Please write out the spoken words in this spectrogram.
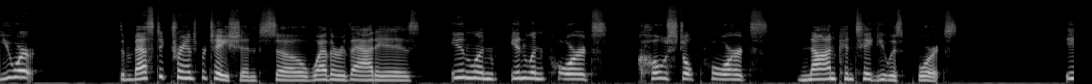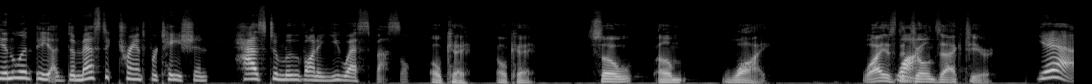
You are domestic transportation. So whether that is inland inland ports, coastal ports non contiguous ports, inland uh, domestic transportation has to move on a U.S. vessel. Okay. Okay. So, um, why? Why is the why? Jones Act here? Yeah.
